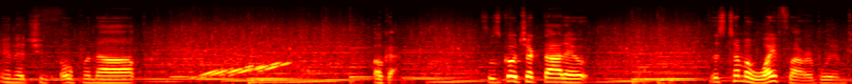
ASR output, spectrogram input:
And it should open up. Okay. So let's go check that out. This time a white flower bloomed.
